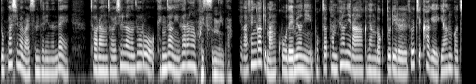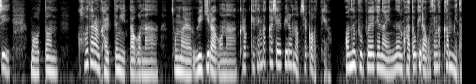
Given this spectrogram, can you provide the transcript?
높아심에 말씀드리는데 저랑 저희 신랑은 서로 굉장히 사랑하고 있습니다. 제가 생각이 많고 내면이 복잡한 편이라 그냥 넋두리를 솔직하게 얘기한 거지 뭐 어떤 커다란 갈등이 있다거나 정말 위기라거나 그렇게 생각하실 필요는 없을 것 같아요. 어느 부부에게나 있는 과도기라고 생각합니다.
